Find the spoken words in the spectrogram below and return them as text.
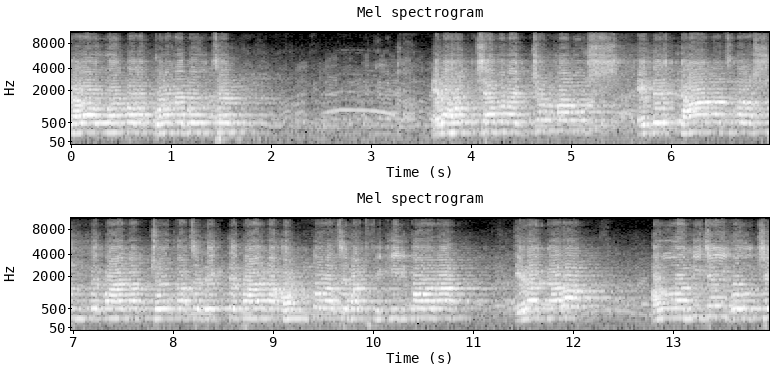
কারা? আল্লাহ তাআলা কোরআনে বলছেন এরা হচ্ছে এমন একজন মানুষ, এদের কান আছে, তারা শুনতে পায় না, চোখ আছে, দেখতে পায় না, অন্তর আছে, বাট ফিকির করে না। এরা কারা? আল্লাহ নিজেই বলছে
